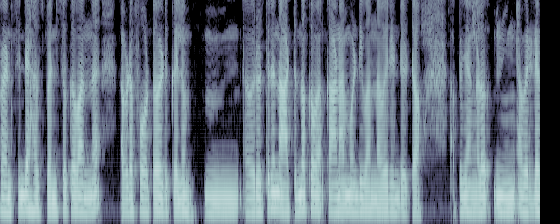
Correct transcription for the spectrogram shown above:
ഫ്രണ്ട്സിന്റെ ഹസ്ബൻഡ്സൊക്കെ വന്ന് അവിടെ ഫോട്ടോ എടുക്കലും ഓരോരുത്തർ നാട്ടിൽ നിന്നൊക്കെ കാണാൻ വേണ്ടി വന്നവരുണ്ട് കേട്ടോ അപ്പോൾ ഞങ്ങൾ അവരുടെ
